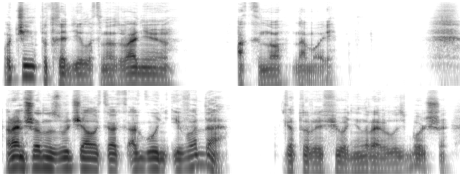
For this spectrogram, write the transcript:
Очень подходило к названию «Окно на море». Раньше оно звучало как «Огонь и вода», которая Фионе нравилась больше —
